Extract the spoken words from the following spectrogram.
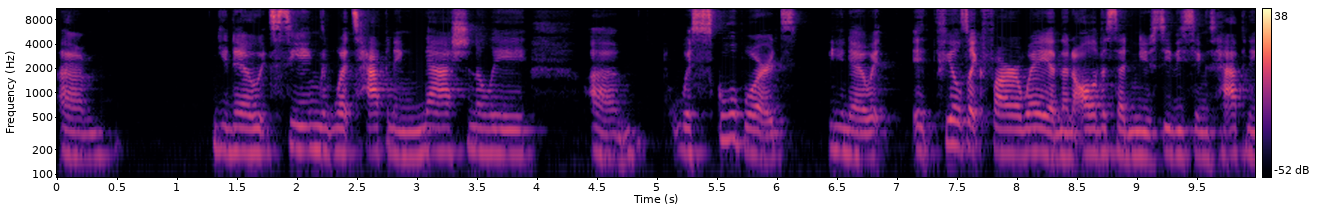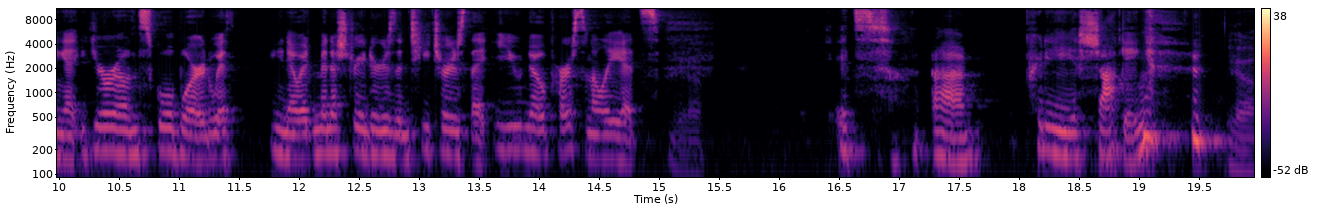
Um, you know, seeing what's happening nationally um, with school boards, you know, it, it feels like far away. And then all of a sudden you see these things happening at your own school board with, you know, administrators and teachers that you know personally. It's, yeah. it's uh, pretty shocking. yeah.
